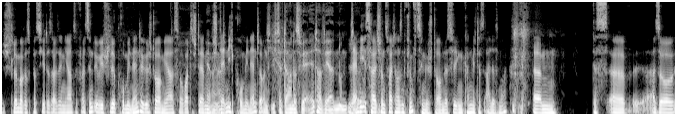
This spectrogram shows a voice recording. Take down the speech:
Schlimmeres passiert ist als in den Jahren zuvor. Es sind irgendwie viele Prominente gestorben, ja, so what, es sterben Ja, man hat- ständig Prominente Das und liegt halt daran, dass wir älter werden und Lemmy äh, ist halt schon 2015 gestorben, deswegen kann mich das alles mal. ähm, das, äh, also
